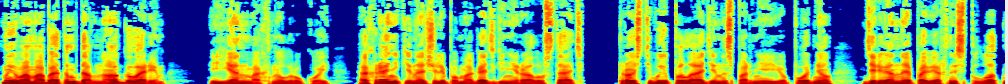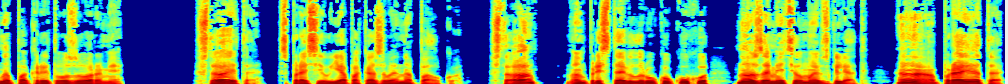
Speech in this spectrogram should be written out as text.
Мы вам об этом давно говорим». Ян махнул рукой. Охранники начали помогать генералу встать. Трость выпала, один из парней ее поднял. Деревянная поверхность плотно покрыта узорами. «Что это?» — спросил я, показывая на палку. «Что?» Он приставил руку к уху, но заметил мой взгляд. «А, про это.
